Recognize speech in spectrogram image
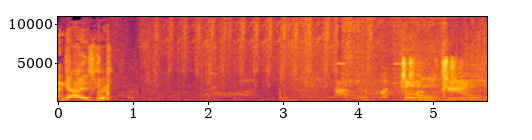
On, guys. We're Double kill!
